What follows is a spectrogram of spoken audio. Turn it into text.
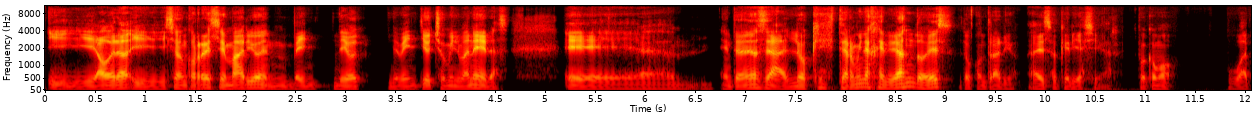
y ahora y hicieron correr ese Mario en 20 de, de 28.000 maneras. Eh, ¿entendés? O sea, lo que termina generando es lo contrario, a eso quería llegar. Fue como, what?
